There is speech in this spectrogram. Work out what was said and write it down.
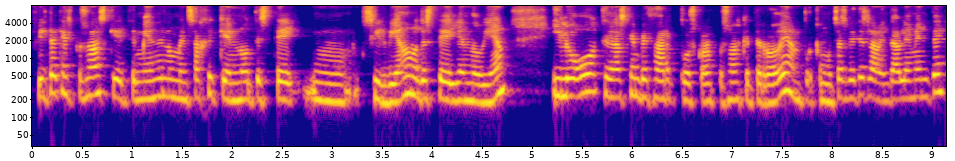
filtra a las personas que te manden un mensaje que no te esté mm, sirviendo, no te esté yendo bien y luego tendrás que empezar pues, con las personas que te rodean, porque muchas veces lamentablemente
